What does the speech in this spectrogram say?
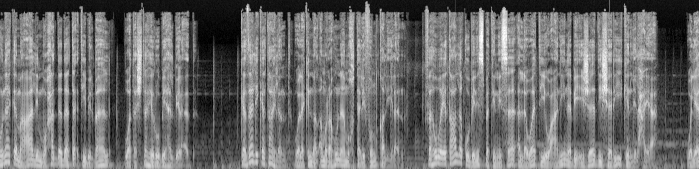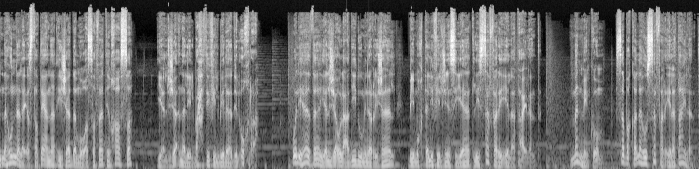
هناك معالم محددة تأتي بالبال وتشتهر بها البلاد. كذلك تايلاند ولكن الأمر هنا مختلف قليلا. فهو يتعلق بنسبة النساء اللواتي يعانين بإيجاد شريك للحياة. ولأنهن لا يستطعن إيجاد مواصفات خاصة يلجأن للبحث في البلاد الأخرى. ولهذا يلجأ العديد من الرجال بمختلف الجنسيات للسفر إلى تايلاند. من منكم؟ سبق له السفر إلى تايلاند.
